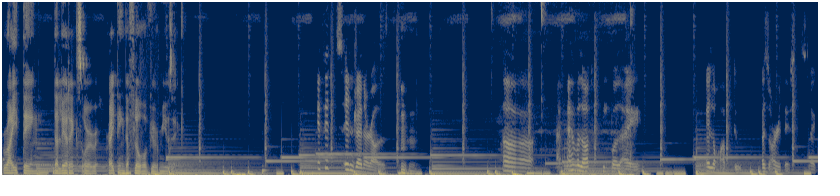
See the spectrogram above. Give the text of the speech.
writing the lyrics or writing the flow of your music? if it's in general Mhm. uh I have a lot of people I I look up to as artists like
